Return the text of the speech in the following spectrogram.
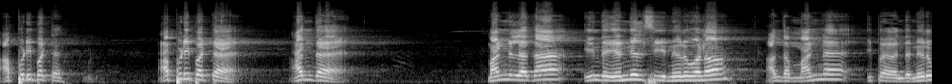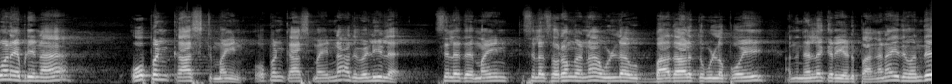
அப்படிப்பட்ட அப்படிப்பட்ட அந்த மண்ணில் தான் இந்த என்எல்சி நிறுவனம் அந்த மண்ணை இப்போ இந்த நிறுவனம் எப்படின்னா open cast mine open cast மைன்னா அது வெளியில். சிலது மைன் சில சுரங்கன்னா உள்ள பாதாளத்துக்குள்ளே போய் அந்த நிலக்கரி எடுப்பாங்க. ஆனால் இது வந்து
